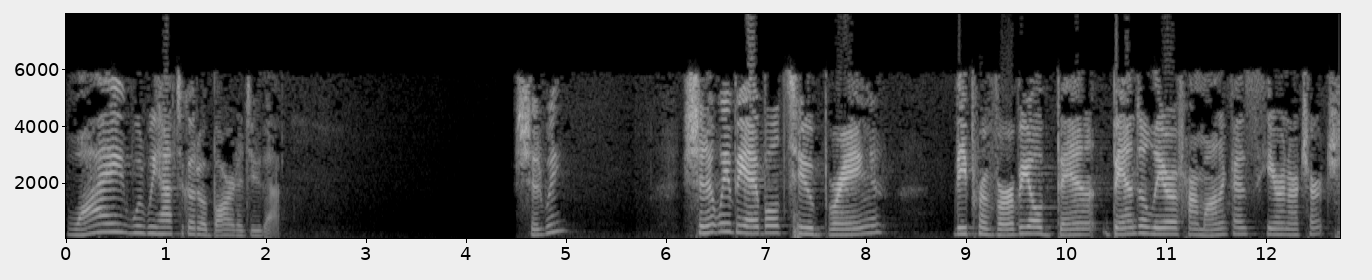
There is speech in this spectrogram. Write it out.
Why would we have to go to a bar to do that? Should we? Shouldn't we be able to bring the proverbial bandolier of harmonicas here in our church?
